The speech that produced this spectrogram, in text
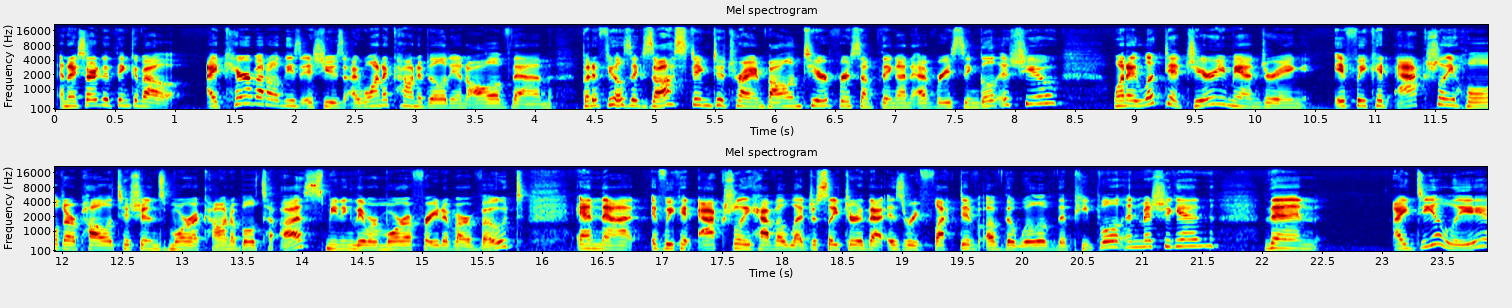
And I started to think about I care about all these issues. I want accountability on all of them, but it feels exhausting to try and volunteer for something on every single issue. when I looked at gerrymandering, if we could actually hold our politicians more accountable to us, meaning they were more afraid of our vote, and that if we could actually have a legislature that is reflective of the will of the people in Michigan, then ideally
